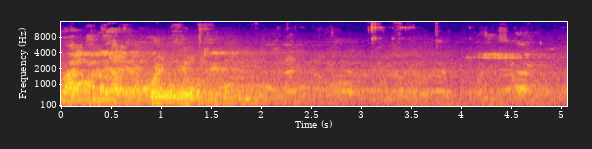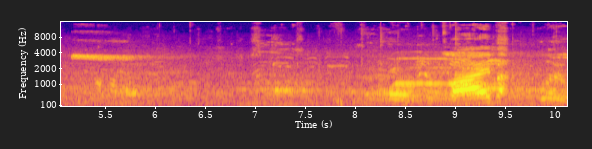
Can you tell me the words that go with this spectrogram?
Rodney Davenport, head table. Five blue.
